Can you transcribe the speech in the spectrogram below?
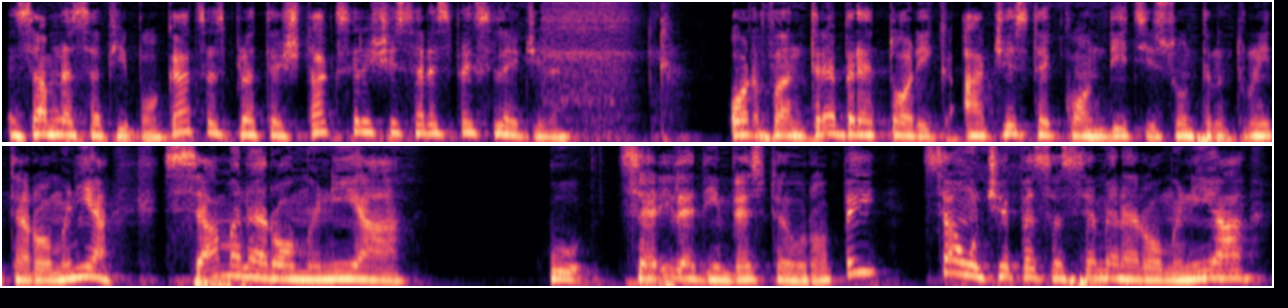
Înseamnă să fii bogat, să-ți plătești taxele și să respecti legile. Ori vă întreb retoric, aceste condiții sunt întrunite în România? Seamănă România cu țările din vestul Europei sau începe să semene România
